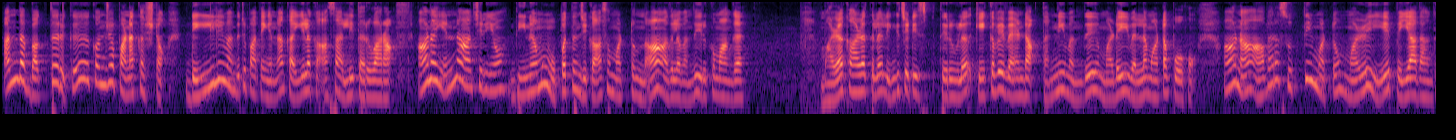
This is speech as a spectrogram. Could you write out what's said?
அந்த பக்தருக்கு கொஞ்சம் பண கஷ்டம். டெய்லி வந்துட்டு பார்த்தீங்கன்னா கையில் காசு அள்ளி தருவாராம். ஆனால் என்ன ஆச்சரியம்? தினமும் முப்பத்தஞ்சு காசு மட்டும்தான் அதில் வந்து இருக்குமாங்க. மழை காலத்தில் லிங்குச்செட்டி தெருவில் கேட்கவே வேண்டாம். தண்ணி வந்து மடை வெள்ளமாட்டம் போகும். ஆனால் அவரை சுற்றி மட்டும் மழையே பெய்யாதாங்க.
